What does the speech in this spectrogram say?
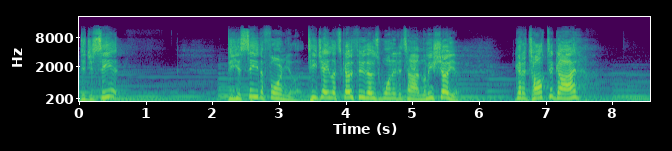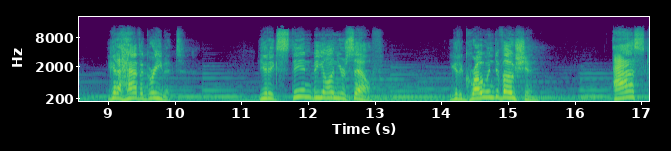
Did you see it? Do you see the formula? TJ, let's go through those one at a time. Let me show you. You got to talk to God. You got to have agreement. You got to extend beyond yourself. You got to grow in devotion. Ask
